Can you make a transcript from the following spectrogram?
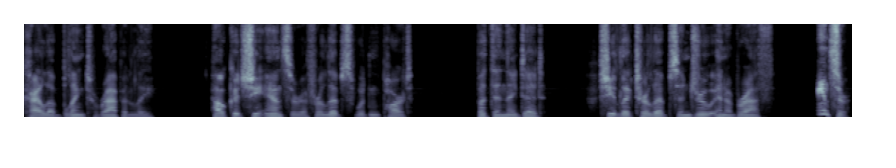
Kyla blinked rapidly. How could she answer if her lips wouldn't part? But then they did. She licked her lips and drew in a breath. Answer!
